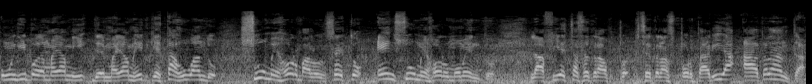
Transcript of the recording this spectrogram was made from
un equipo de Miami, del Miami Heat que está jugando su mejor baloncesto en su mejor momento. La fiesta se, transportaría a Atlanta.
